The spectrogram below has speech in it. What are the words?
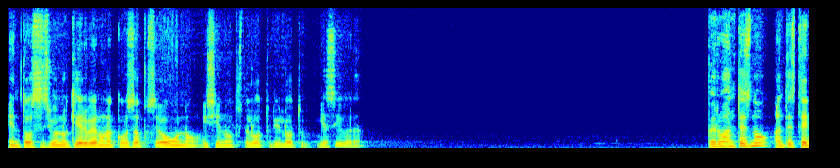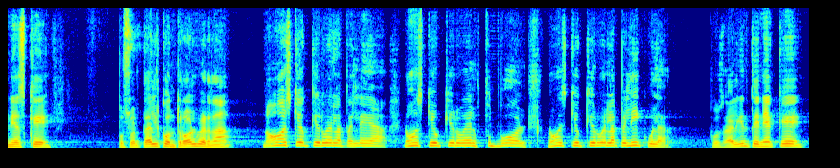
Entonces, si uno quiere ver una cosa, pues se va uno, y si no, pues el otro y el otro. Y así, ¿verdad? Pero antes no, antes tenías que pues, soltar el control, ¿verdad? No, es que yo quiero ver la pelea, no, es que yo quiero ver el fútbol, no, es que yo quiero ver la película. Pues alguien tenía que,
